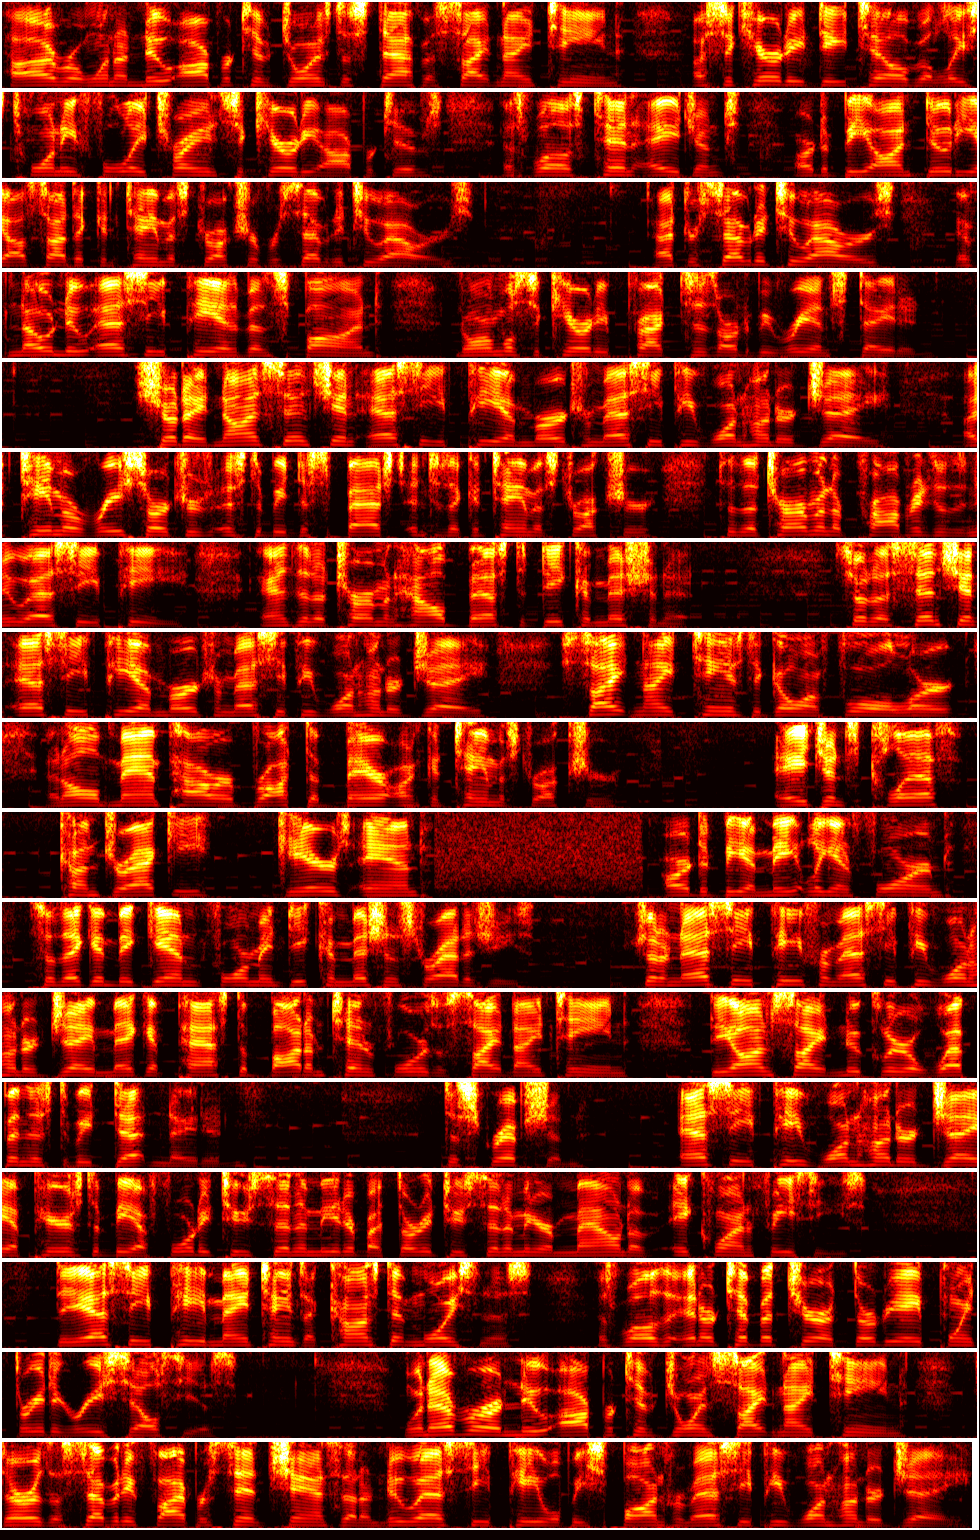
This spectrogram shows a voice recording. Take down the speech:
However, when a new operative joins the staff at Site-19, a security detail of at least 20 fully trained security operatives, as well as 10 agents, are to be on duty outside the containment structure for 72 hours. After 72 hours, if no new SCP has been spawned, normal security practices are to be reinstated. Should a non-sentient SCP emerge from SCP-100-J, a team of researchers is to be dispatched into the containment structure to determine the properties of the new SCP, and to determine how best to decommission it. Should a sentient SCP emerge from SCP-100-J, Site-19 is to go on full alert and all manpower brought to bear on containment structure. Agents Clef, Kondraki, Gears, and are to be immediately informed so they can begin forming decommission strategies. Should an SCP from SCP-100-J make it past the bottom 10 floors of Site-19, the on-site nuclear weapon is to be detonated. Description: SCP-100-J appears to be a 42 cm by 32 cm mound of equine feces. The SCP maintains a constant moistness, as well as an inner temperature of 38.3 degrees Celsius. Whenever a new operative joins Site-19, there is a 75% chance that a new SCP will be spawned from SCP-100-J.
